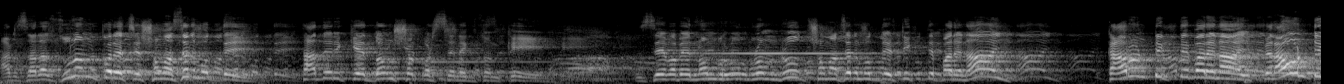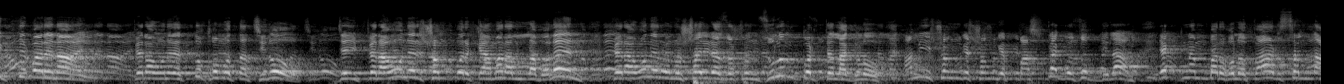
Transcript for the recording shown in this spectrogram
আর যারা জুলুম করেছে সমাজের মধ্যে, তাদেরকে ধ্বংস করছেন একজনকে। যেভাবে নমরু- নমরুদ সমাজের মধ্যে টিকতে পারে নাই, কারণ টিকতে পারে নাই, ফেরাউন টিকতে পারে নাই ফেরাউনের এত ক্ষমতা ছিল যে ফেরাউনের সম্পর্কে আমার আল্লাহ বলেন, ফেরাউনের অনুসারীরা যখন জুলুম করতে লাগল, আমি সঙ্গে সঙ্গে পাঁচটা গজব দিলাম। এক নাম্বার হলো ফারসাল্লা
